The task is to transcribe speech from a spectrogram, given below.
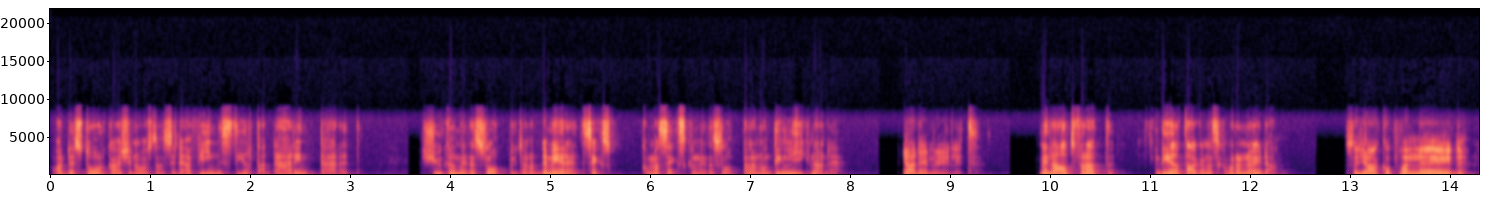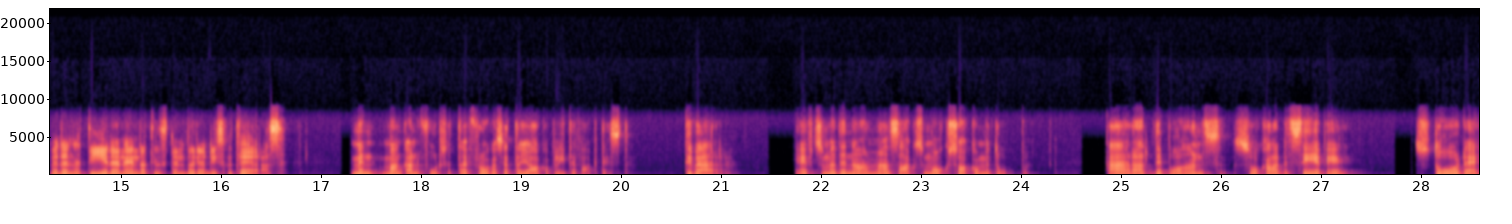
och det står kanske någonstans i det här finstilt att det här inte är ett 20 kilometers lopp utan att det är mer ett 6,6 kilometers lopp eller någonting liknande. Ja, det är möjligt. Men allt för att deltagarna ska vara nöjda. Så Jakob var nöjd med den här tiden ända tills den började diskuteras. Men man kan fortsätta ifrågasätta Jakob lite faktiskt. Tyvärr. Eftersom att en annan sak som också har kommit upp är att det på hans så kallade CV står det,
